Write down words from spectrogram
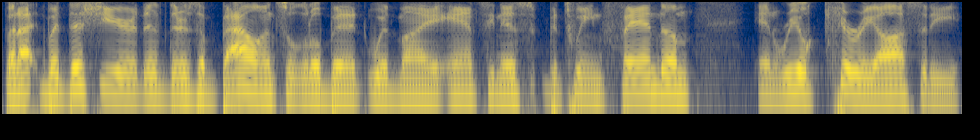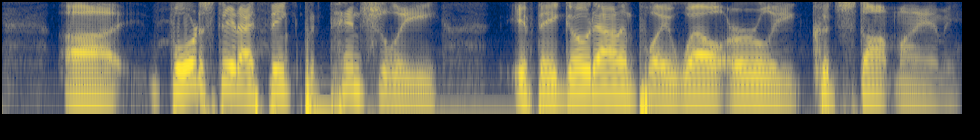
But I, but this year there, there's a balance a little bit with my antsiness between fandom and real curiosity. Uh, Florida State, I think potentially, if they go down and play well early, could stomp Miami.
